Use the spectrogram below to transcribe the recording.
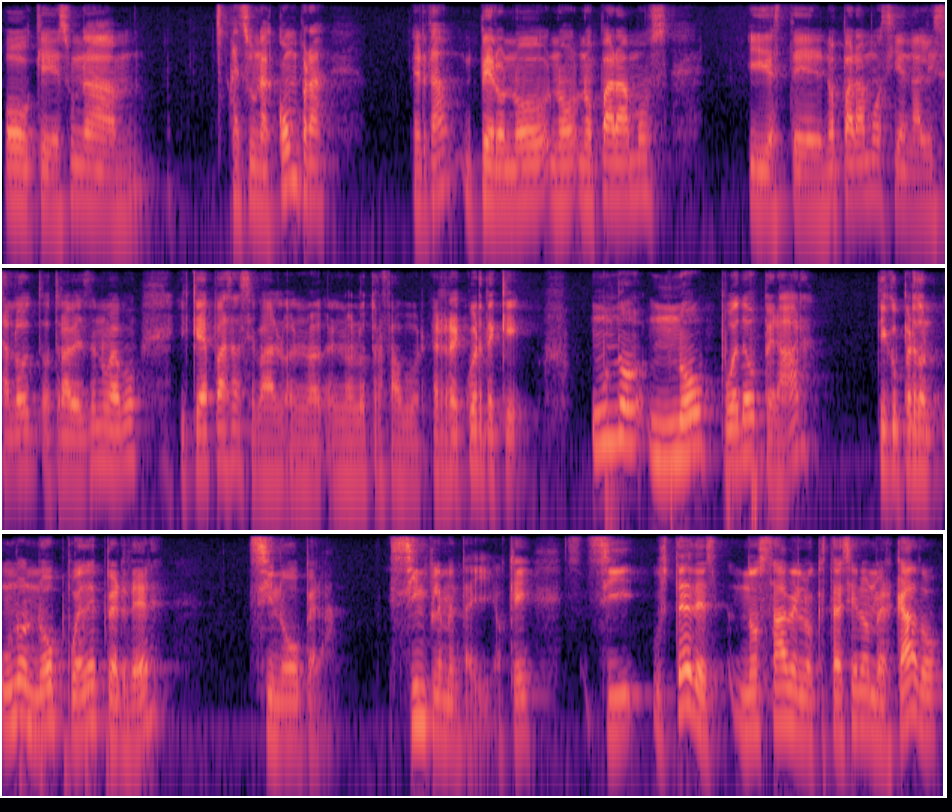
o oh, que es una es una compra, ¿verdad? Pero no, no, no paramos y este, no paramos y analizarlo otra vez de nuevo. ¿Y qué pasa? Se va en el otro favor. Recuerde que uno no puede operar, digo, perdón, uno no puede perder si no opera. Simplemente ahí, ¿ok? Si ustedes no saben lo que está haciendo el mercado,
